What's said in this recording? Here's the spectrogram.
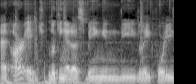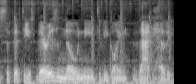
At our age, looking at us being in the late 40s to 50s, there is no need to be going that heavy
